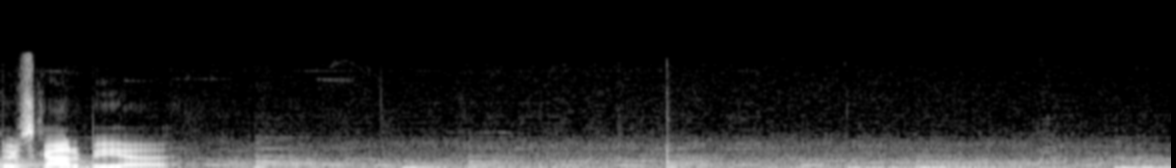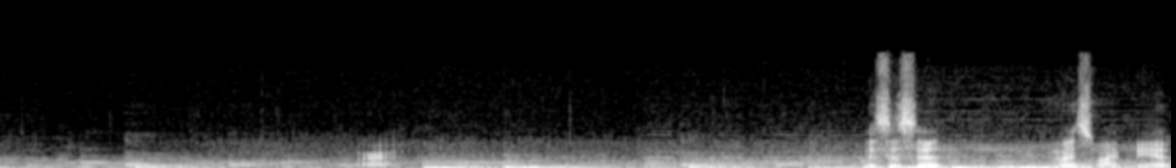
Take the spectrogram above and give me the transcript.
There's got to be a. All right. Is this it? This might be it.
